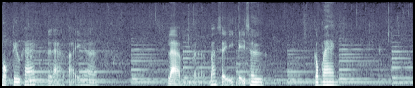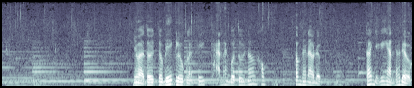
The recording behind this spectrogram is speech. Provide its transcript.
mục tiêu khác là phải uh, làm uh, bác sĩ kỹ sư công an. Nhưng mà tôi tôi biết luôn là cái khả năng của tôi nó không không thể nào được ờ, tới những cái ngành đó được.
